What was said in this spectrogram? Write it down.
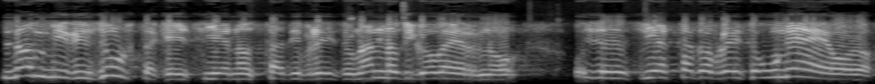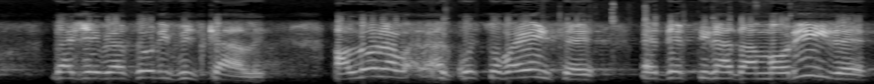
non mi risulta che siano stati presi, un anno di governo, eh, sia stato preso un euro dagli evasori fiscali. Allora questo paese è destinato a morire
